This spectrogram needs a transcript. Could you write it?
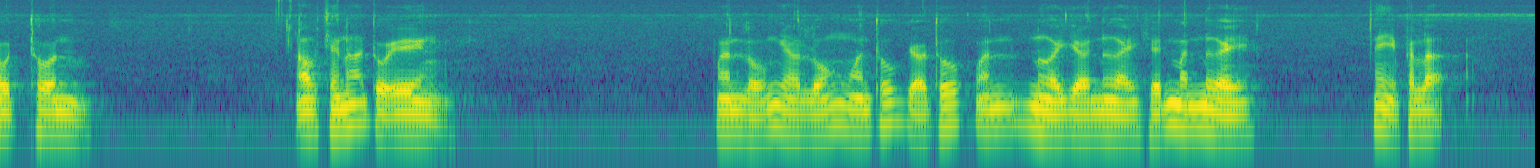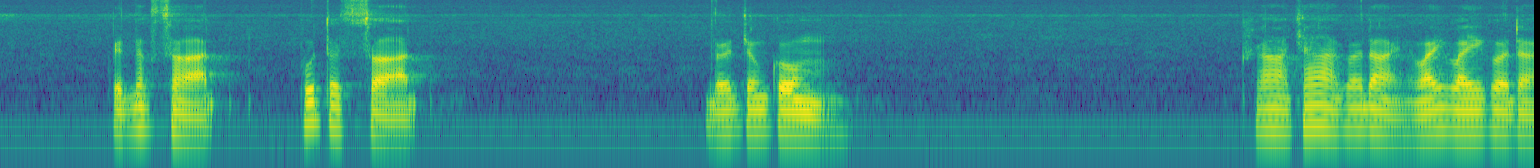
อดทน เอาชนะตัวเอง มันหลงอย่าหลง มันทุกข์อย่าทุกข์ มันเหนื่อยอย่าเหนื่อย เห็นมันเหนื่อย ให้พละ เป็นนักศาสตร์ พุทธศาสตร์เดินจงกรมช้าช้าก็ได้ ไวไวก็ได้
